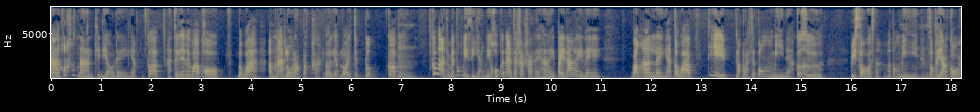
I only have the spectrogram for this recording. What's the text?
นานค่อนข้างนานทีเดียวอะไรอย่างเงี้ยก็อาจจะเรียกได้ว่าพอแบบว่าอำนาจลงหลักปักฐานแล้วเรียบร้อยจุ๊บปุ๊บก็ ก็อาจจะไม่ต้องมีสีอย่างนี้ครบก็อาจจะขาดขาดหายหายไปได้ในบางอันอะไรเงี้ย แต่ว่าที่หลักๆจะต้องมีเนี่ยก็คือ resource นะก็ต้องมีทรัพยากร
